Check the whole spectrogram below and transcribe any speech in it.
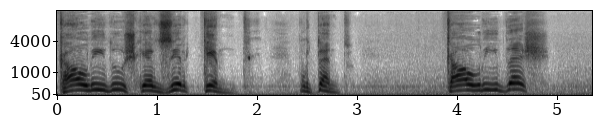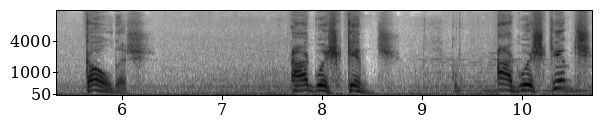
Cálidus quer dizer quente. Portanto, cálidas, caldas. Águas quentes águas quentes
